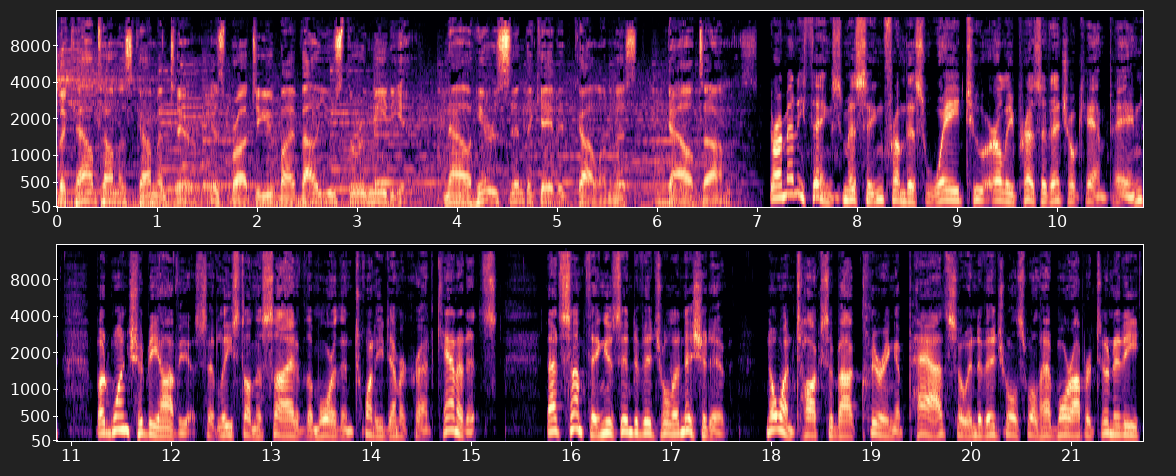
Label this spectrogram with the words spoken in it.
The Cal Thomas Commentary is brought to you by Values Through Media. Now, here's syndicated columnist Cal Thomas. There are many things missing from this way too early presidential campaign, but one should be obvious, at least on the side of the more than 20 Democrat candidates. That something is individual initiative. No one talks about clearing a path so individuals will have more opportunity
